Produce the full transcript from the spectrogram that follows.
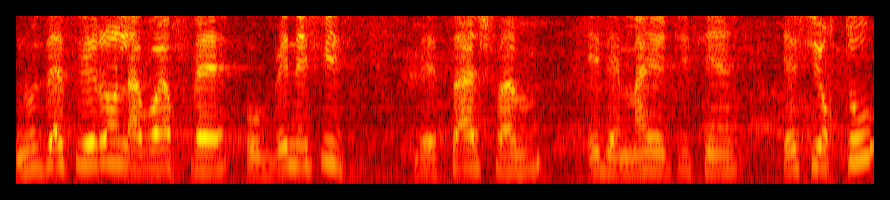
Nous espérons l'avoir fait au bénéfice des sages-femmes et des maïoticiens et surtout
